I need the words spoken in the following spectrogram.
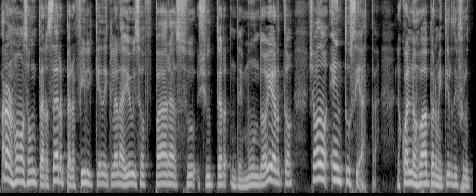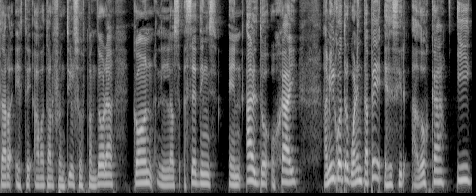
Ahora nos vamos a un tercer perfil que declara Ubisoft para su shooter de mundo abierto llamado Entusiasta, lo cual nos va a permitir disfrutar este Avatar Frontiers of Pandora con los settings en alto o high a 1440p, es decir, a 2K y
